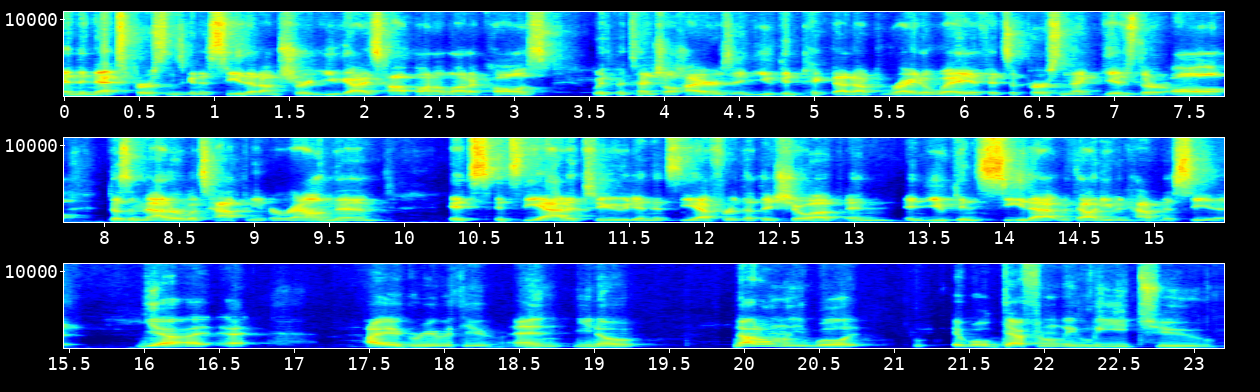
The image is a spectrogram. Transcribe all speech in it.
and the next person's going to see that. I'm sure you guys hop on a lot of calls with potential hires, and you can pick that up right away if it's a person that gives their all. Doesn't matter what's happening around them it's it's the attitude and it's the effort that they show up and and you can see that without even having to see it. Yeah I, I, agree with you. And you know not only will it it will definitely lead to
